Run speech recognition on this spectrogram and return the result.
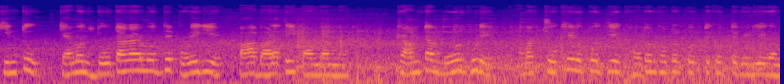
কিন্তু কেমন দোটানার মধ্যে পড়ে গিয়ে পা বাড়াতেই পারলাম না। ট্রামটা মোড় ঘুরে আমার চোখের ওপর দিয়ে ঘটর ঘটর করতে করতে বেরিয়ে গেল।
